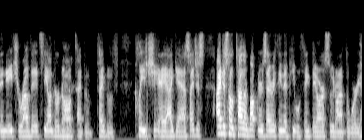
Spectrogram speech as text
the nature of it. It's the underdog type of type of cliche, I guess. I just I just hope Tyler Buckner is everything that people think they are, so we don't have to worry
